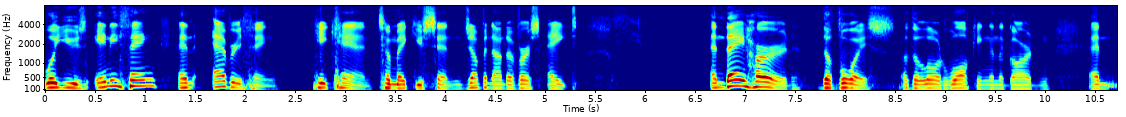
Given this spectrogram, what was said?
will use anything and everything he can to make you sin. Jumping down to verse 8. And they heard the voice of the Lord walking in the garden and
